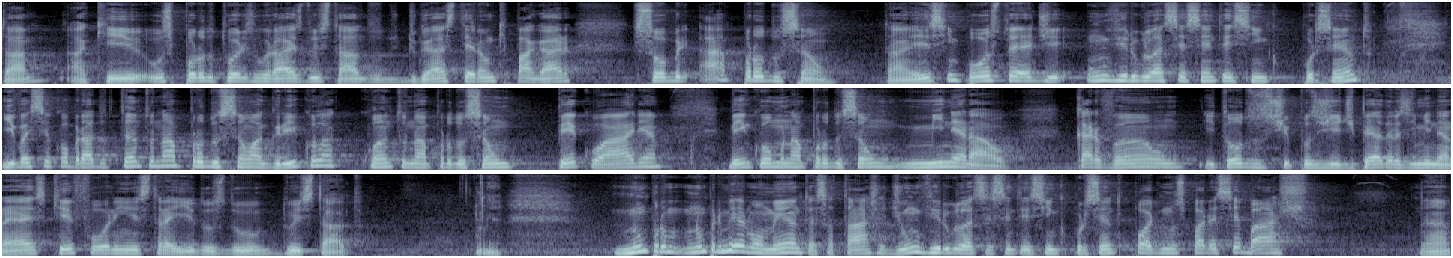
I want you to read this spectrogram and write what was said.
tá? Aqui os produtores rurais do estado de Goiás terão que pagar sobre a produção. Tá? Esse imposto é de 1,65% e vai ser cobrado tanto na produção agrícola quanto na produção pecuária, bem como na produção mineral, carvão e todos os tipos de, de pedras e minerais que forem extraídos do, do estado. Num, num primeiro momento, essa taxa de 1,65% pode nos parecer baixa, né?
